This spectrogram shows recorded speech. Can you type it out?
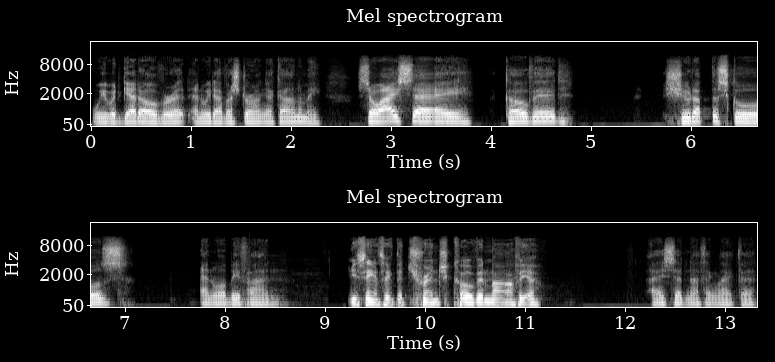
We would get over it, and we'd have a strong economy. So I say COVID, shoot up the schools, and we'll be fine. You're saying it's like the trench COVID mafia? I said nothing like that.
